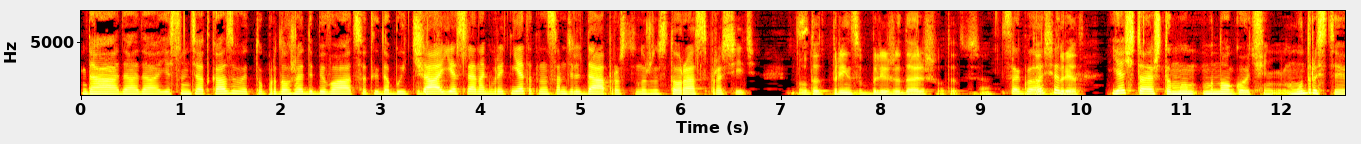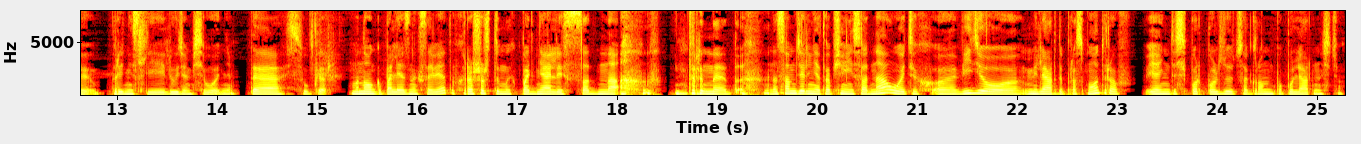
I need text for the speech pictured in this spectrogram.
Да, да, да. Если он тебе отказывает, то продолжай добиваться, ты добытчик. Да, если она говорит нет, это на самом деле да, просто нужно сто раз спросить. Вот этот принцип ближе дальше, вот это все. Согласен? бред. Я считаю, что мы много очень мудрости принесли людям сегодня. Да, супер. Много полезных советов. Хорошо, что мы их подняли со дна интернета. На самом деле нет, вообще не со дна. У этих э, видео миллиарды просмотров, и они до сих пор пользуются огромной популярностью.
